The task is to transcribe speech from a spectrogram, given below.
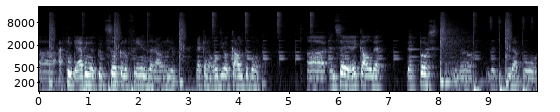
uh, I think having a good circle of friends around you that can hold you accountable uh, and say, hey, Carl, that that post, you know, that you put up, or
